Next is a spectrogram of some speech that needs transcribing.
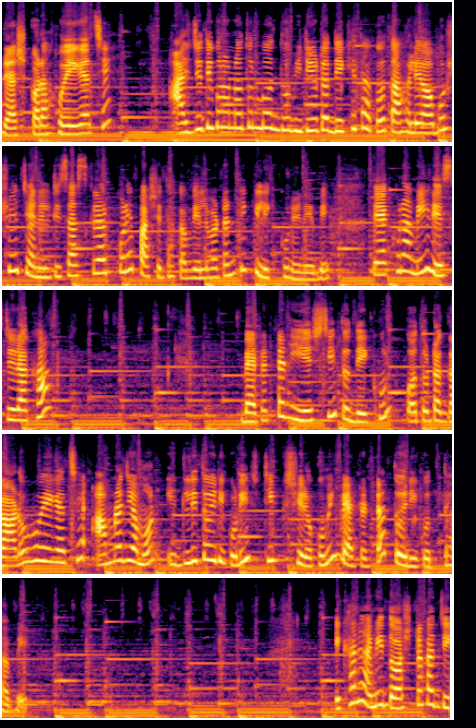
ব্রাশ করা হয়ে গেছে। আজ যদি কোনো নতুন বন্ধু ভিডিওটা দেখে থাকো, তাহলে অবশ্যই চ্যানেলটি সাবস্ক্রাইব করে পাশে থাকা বেল বাটনটি ক্লিক করে নেবে। তো এখন আমি রেস্টে রাখা ব্যাটারটা নিয়ে এসেছি। তো দেখুন কতটা গাঢ় হয়ে গেছে। আমরা যেমন ইডলি তৈরি করি, ঠিক সেরকমই ব্যাটারটা তৈরি করতে হবে। এখানে আমি দশ টাকার যে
